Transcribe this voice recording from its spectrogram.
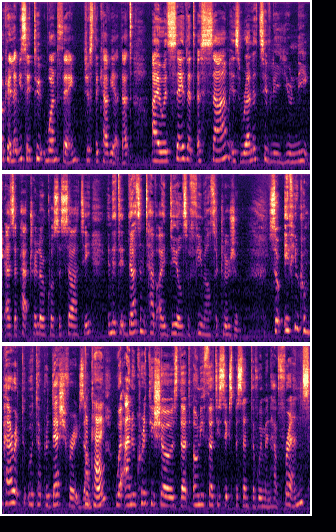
okay. Let me say two one thing, just to caveat that. I would say that Assam is relatively unique as a patrilocal society in that it doesn't have ideals of female seclusion. So if you compare it to Uttar Pradesh, for example, Okay. where Anukriti shows that only 36% of women have friends,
